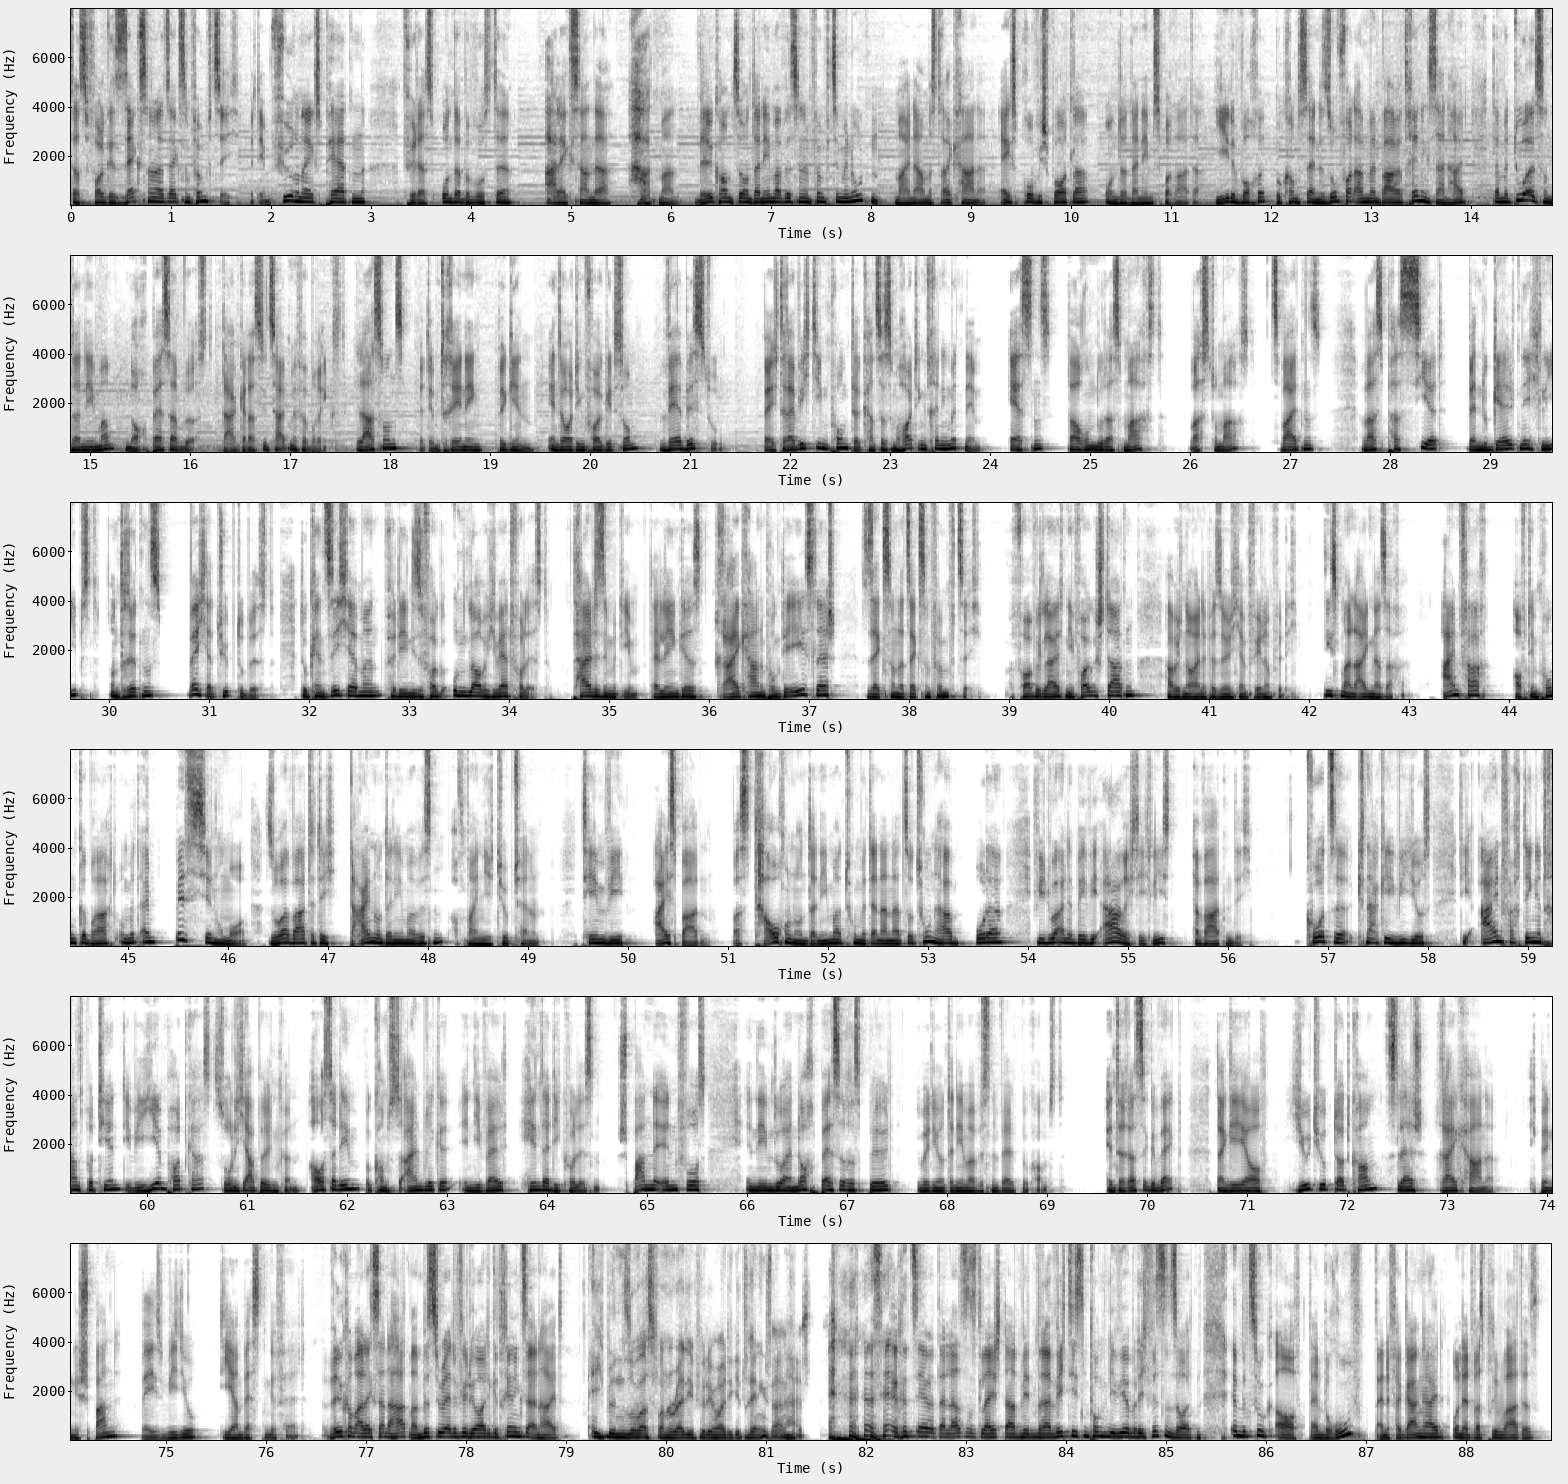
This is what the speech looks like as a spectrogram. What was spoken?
Das Folge 656 mit dem führenden Experten für das Unterbewusste, Alexander Hartmann. Willkommen zu Unternehmerwissen in 15 Minuten. Mein Name ist Raikane, Ex-Profisportler und Unternehmensberater. Jede Woche bekommst du eine sofort anwendbare Trainingseinheit, damit du als Unternehmer noch besser wirst. Danke, dass du die Zeit mir verbringst. Lass uns mit dem Training beginnen. In der heutigen Folge geht es um, wer bist du? Welche drei wichtigen Punkte kannst du dem heutigen Training mitnehmen? Erstens, warum du das machst, was du machst. Zweitens, was passiert, wenn du Geld nicht liebst. Und drittens, welcher Typ du bist. Du kennst sicher jemanden, für den diese Folge unglaublich wertvoll ist. Teile sie mit ihm. Der Link ist reikane.de slash 656. Bevor wir gleich in die Folge starten, habe ich noch eine persönliche Empfehlung für dich. Diesmal in eigener Sache. Einfach auf den Punkt gebracht und mit ein bisschen Humor. So erwartet dich dein Unternehmerwissen auf meinem YouTube-Channel. Themen wie Eisbaden, was Tauchen und Unternehmertum miteinander zu tun haben oder wie du eine BWA richtig liest, erwarten dich. Kurze, knackige Videos, die einfach Dinge transportieren, die wir hier im Podcast so nicht abbilden können. Außerdem bekommst du Einblicke in die Welt hinter die Kulissen. Spannende Infos, indem du ein noch besseres Bild über die Unternehmerwissen-Welt bekommst. Interesse geweckt? Dann gehe auf youtube.com slash reikane. Ich bin gespannt, welches Video dir am besten gefällt. Willkommen, Alexander Hartmann. Bist du ready für die heutige Trainingseinheit? Ich bin sowas von ready für die heutige Trainingseinheit. sehr gut, sehr gut. Dann lass uns gleich starten mit den drei wichtigsten Punkten, die wir über dich wissen sollten. In Bezug auf deinen Beruf, deine Vergangenheit und etwas Privates.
